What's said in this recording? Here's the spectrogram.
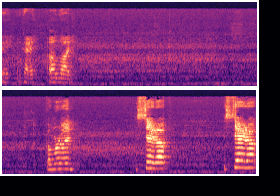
Okay, okay. Oh god. Go Merlin. Set up. Set up.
